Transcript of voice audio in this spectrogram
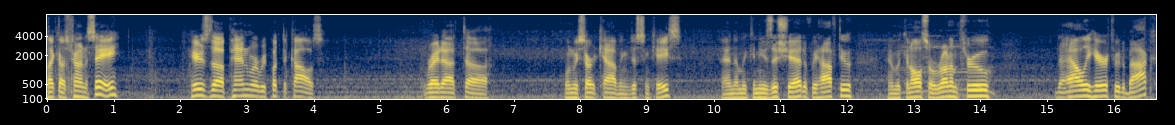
like I was trying to say, Here's the pen where we put the cows. Right at uh, when we start calving, just in case. and then we can use this shed if we have to and we can also run them through the alley here through the back.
